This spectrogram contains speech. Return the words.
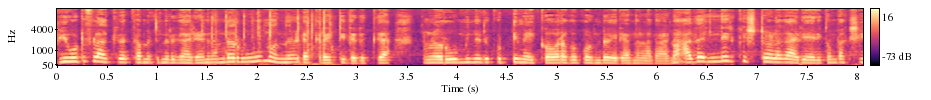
ബ്യൂട്ടിഫുൾ ആക്കി വെക്കാൻ പറ്റുന്ന ഒരു കാര്യമാണ് നമ്മുടെ റൂം ഒന്ന് ഡെക്കറേറ്റ് ചെയ്തെടുക്കുക. നമ്മളെ റൂമിന് ഒരു കുട്ടി മേക്ക് ഓവറൊക്കെ ഒക്കെ കൊണ്ടുവരിക എന്നുള്ളതാണ്. അത് എല്ലാവർക്കും ഇഷ്ടമുള്ള കാര്യമായിരിക്കും. പക്ഷേ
